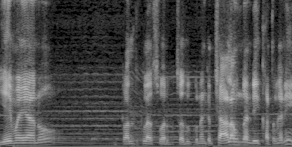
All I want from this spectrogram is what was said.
ఏమయ్యానో ట్వెల్త్ క్లాస్ వరకు చదువుకున్నాక చాలా ఉందండి కథ కానీ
